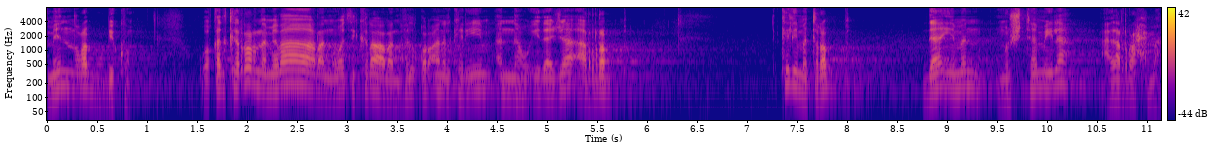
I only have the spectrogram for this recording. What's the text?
من ربكم. وقد كررنا مرارا وتكرارا في القرآن الكريم أنه إذا جاء الرب كلمة رب دائما مشتملة على الرحمة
